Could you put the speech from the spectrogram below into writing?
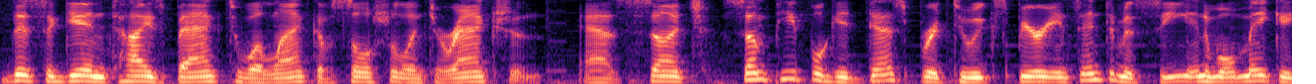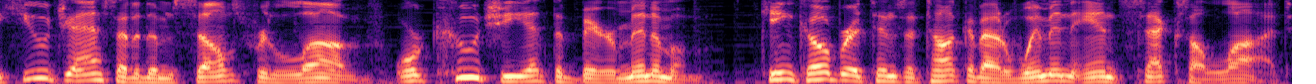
This again ties back to a lack of social interaction. As such, some people get desperate to experience intimacy and will make a huge ass out of themselves for love, or coochie at the bare minimum. King Cobra tends to talk about women and sex a lot.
